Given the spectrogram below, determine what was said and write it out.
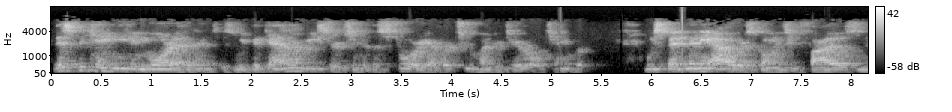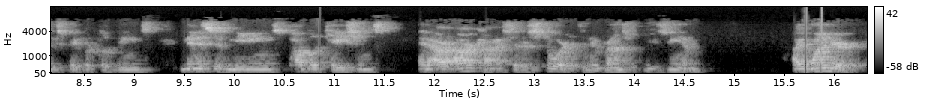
This became even more evident as we began our research into the story of our 200 year old chamber. We spent many hours going through files, newspaper clippings, minutes of meetings, publications, and our archives that are stored at the New Brunswick Museum. I wonder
